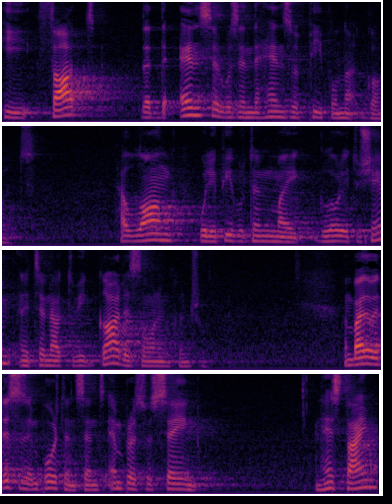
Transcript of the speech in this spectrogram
he thought that the answer was in the hands of people, not God. How long will you people turn my glory to shame? And it turned out to be God is the one in control. And by the way, this is important Saint Ambrose was saying, in his time,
